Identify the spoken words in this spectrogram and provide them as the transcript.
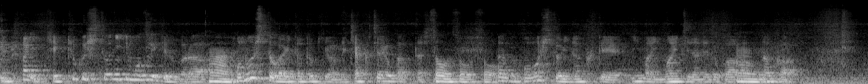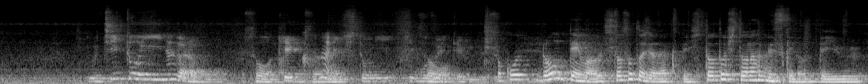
やっぱり結局人に紐づいてるから、はい。この人がいた時はめちゃくちゃ良かったしそうそうそう。なんかこの人いなくて今いまいちだねとか、うん。なんかうちと言いながらもそうなんかなり人に紐づいてるんですよ。そこ論点は内と外じゃなくて人と人なんですけどっていう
